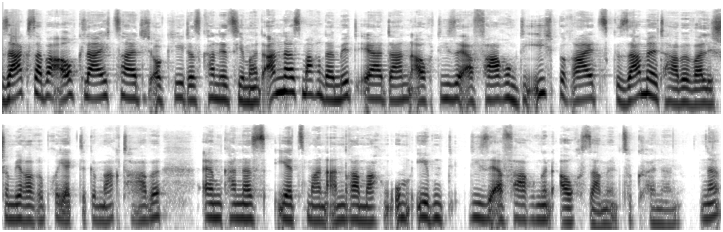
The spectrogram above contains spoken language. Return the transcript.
sagst aber auch gleichzeitig, okay, das kann jetzt jemand anders machen, damit er dann auch diese Erfahrung, die ich bereits gesammelt habe, weil ich schon mehrere Projekte gemacht habe, ähm, kann das jetzt mal ein anderer machen, um eben diese Erfahrungen auch sammeln zu können. Ne?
